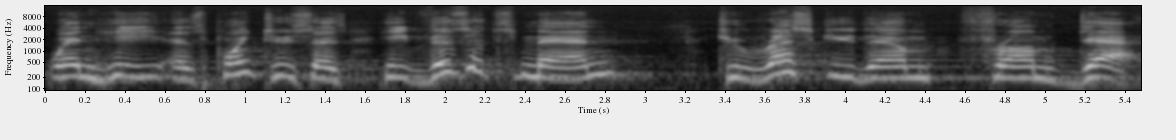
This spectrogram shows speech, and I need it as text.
when he, as point two says, he visits men to rescue them from death.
